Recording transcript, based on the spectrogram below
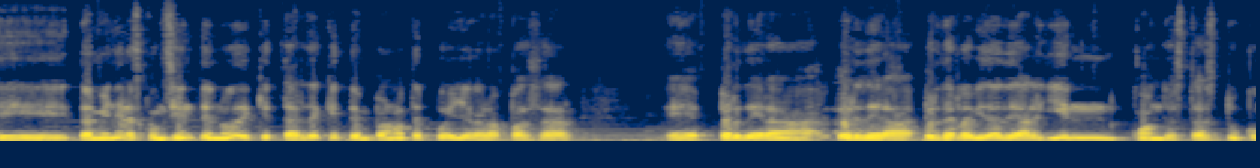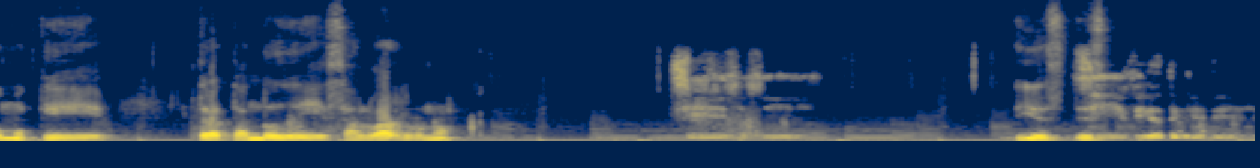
eh, también eres consciente, ¿no? De que tarde que temprano te puede llegar a pasar eh, perder a perder a perder la vida de alguien cuando estás tú como que tratando de salvarlo, ¿no? Sí, sí, sí. Y es, es- Sí, fíjate que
